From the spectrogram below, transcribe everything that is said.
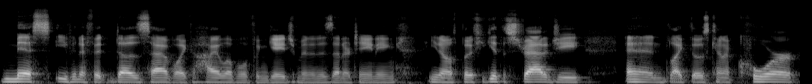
miss even if it does have like a high level of engagement and is entertaining you know? But if you get the strategy and like those kind of core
